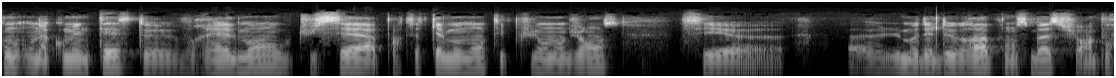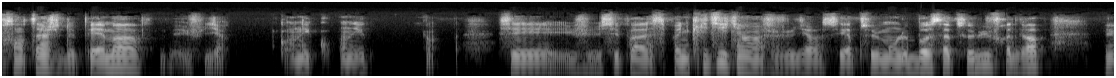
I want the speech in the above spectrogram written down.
on a combien de tests euh, réellement où tu sais à partir de quel moment tu n'es plus en endurance? C'est le modèle de grappe, on se base sur un pourcentage de PMA. Je veux dire, on est, on est c'est pas pas une critique hein, je veux dire c'est absolument le boss absolu Fred Grapp mais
